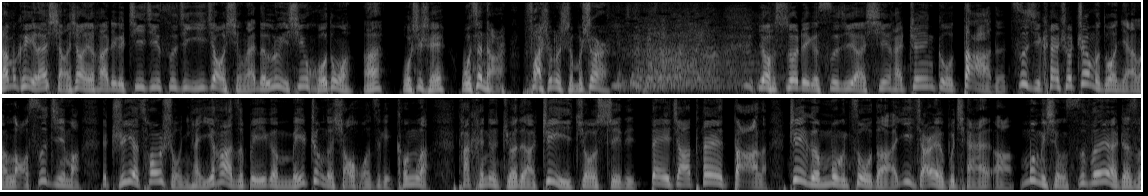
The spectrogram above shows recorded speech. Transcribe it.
咱们可以来想象一下这个滴滴司机一觉醒来的内心活动啊啊！我是谁？我在哪儿？发生了什么事儿？要说这个司机啊，心还真够大的，自己开车这么多年了，老司机嘛，职业操守，你看一下子被一个没证的小伙子给坑了，他肯定觉得，这一觉睡的代价太大了，这个梦做的一点也不浅啊，梦醒时分啊，这是。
